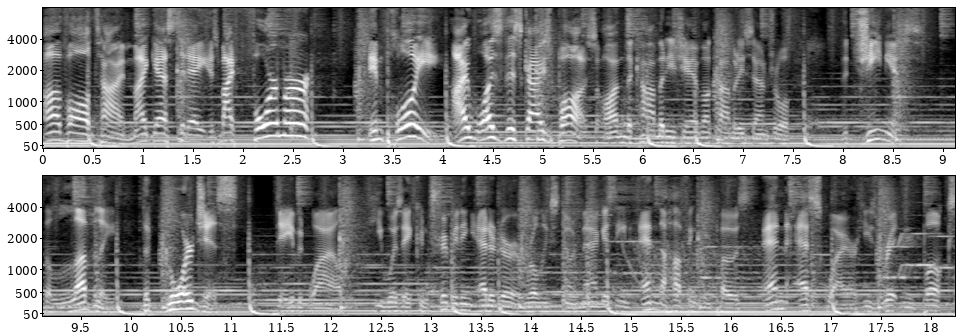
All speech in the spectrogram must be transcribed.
of all time. My guest today is my former employee. I was this guy's boss on the Comedy Jam on Comedy Central. The genius, the lovely, the gorgeous David Wild. He was a contributing editor at Rolling Stone magazine and the Huffington Post and Esquire. He's written books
